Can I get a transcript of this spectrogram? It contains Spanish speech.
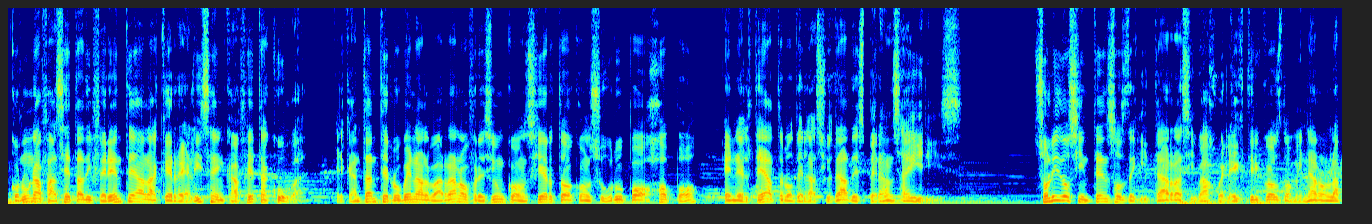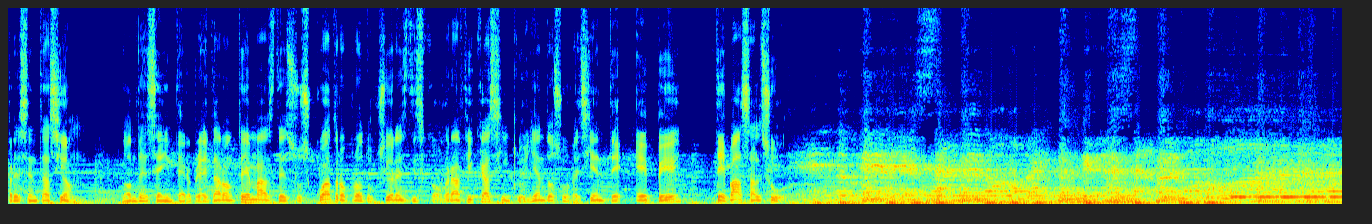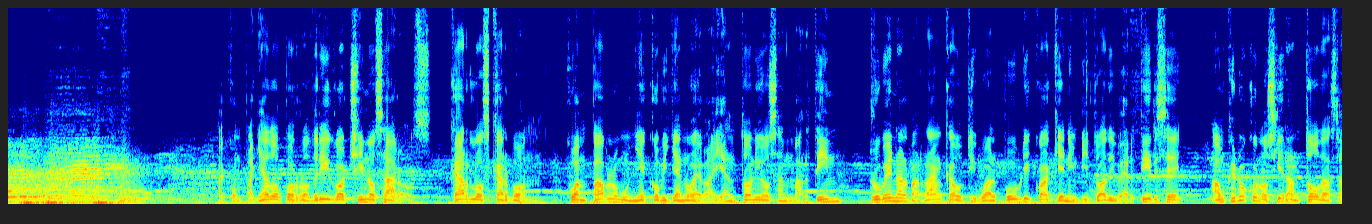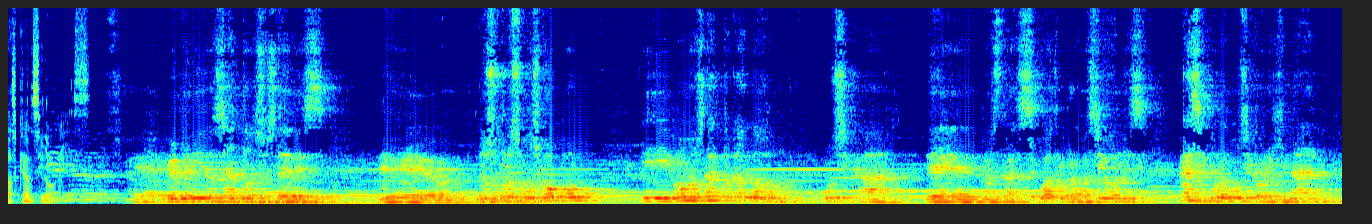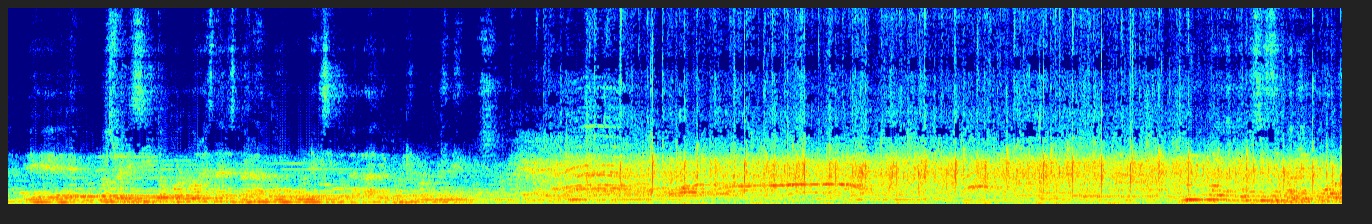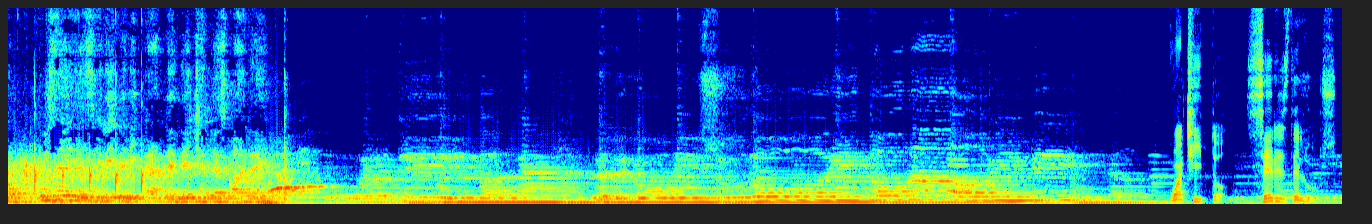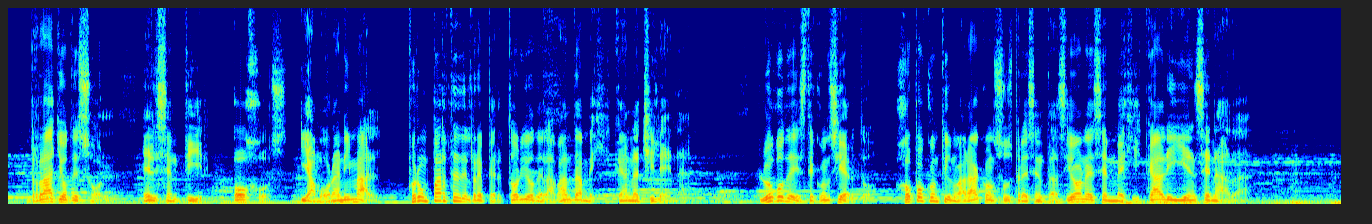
con una faceta diferente a la que realiza en Café Tacuba. El cantante Rubén Albarrán ofreció un concierto con su grupo Hopo en el Teatro de la Ciudad Esperanza Iris. Sonidos intensos de guitarras y bajo eléctricos dominaron la presentación, donde se interpretaron temas de sus cuatro producciones discográficas, incluyendo su reciente EP Te vas al sur. Acompañado por Rodrigo Chino Saros, Carlos Carbón, Juan Pablo Muñeco Villanueva y Antonio San Martín, Rubén Albarrán cautivó al público a quien invitó a divertirse, aunque no conocieran todas las canciones. Bienvenidos sean todos ustedes. Eh, nosotros somos Hopo y vamos a estar tocando música de nuestras cuatro grabaciones, casi pura música original. Eh, los felicito por no Guachito, Seres de Luz, Rayo de Sol, El Sentir, Ojos y Amor Animal fueron parte del repertorio de la banda mexicana chilena. Luego de este concierto, Jopo continuará con sus presentaciones en Mexicali y Ensenada.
